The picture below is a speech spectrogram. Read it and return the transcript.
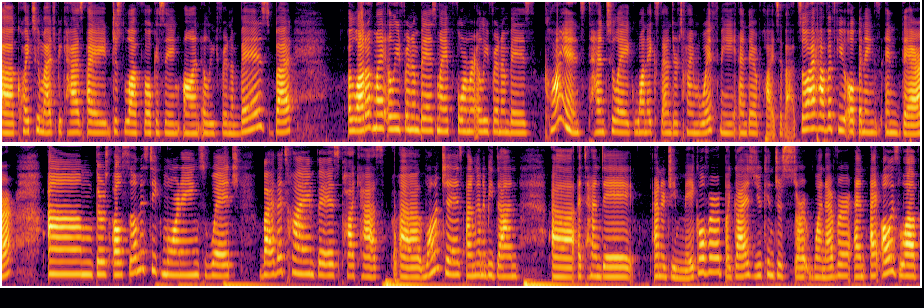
Uh, quite too much because I just love focusing on Elite Freedom Biz, but a lot of my Elite Freedom Biz, my former Elite Freedom Biz clients tend to like want to extend their time with me and they apply to that. So I have a few openings in there. Um, there's also Mystique Mornings, which by the time this podcast uh, launches, I'm going to be done uh, a 10 day energy makeover. But guys, you can just start whenever. And I always love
